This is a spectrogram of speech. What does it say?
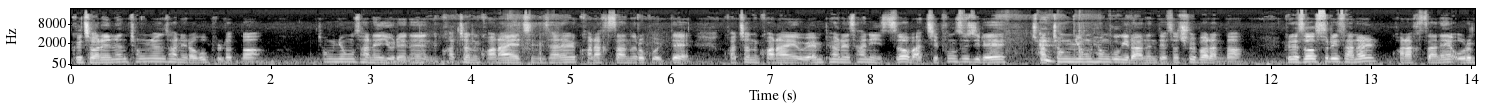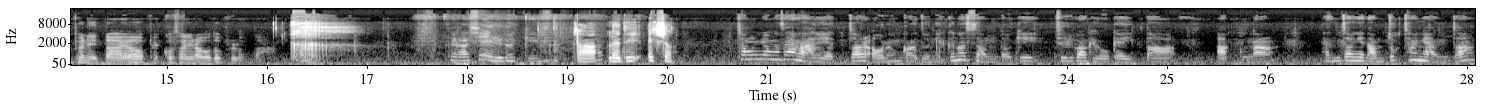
그 전에는 청륜산이라고 불렀다. 청룡산의 유래는 과천 관하의 진산을 관악산으로 볼 때 과천 관하의 왼편에 산이 있어 마치 풍수지리의 좌청룡 형국이라는 데서 출발한다. 그래서 수리산을 관악산의 오른편에 있다 하여 백호산이라고도 불렀다. 제가 시 읽을게요. 자, 레디 액션. 청룡산 아래 옛절 얼음과 눈이 끊어진 언덕이 들과 계곡에 있다았구나. 단정히 남쪽 창에 앉아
